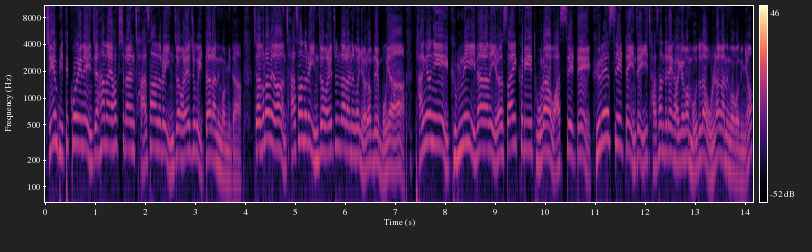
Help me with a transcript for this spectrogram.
지금 비트코인을 이제 하나의 확실한 자산으로 인정을 해주고 있다라는 겁니다. 자 그러면 자산으로 인정을 해준다라는 건 여러분들 뭐야? 당연히 금리 인하라는 이런 사이 사이클이 돌아왔을 때 그랬을 때 이제 이 자산들의 가격은 모두 다 올라가는 거거든요.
